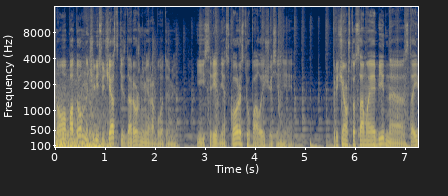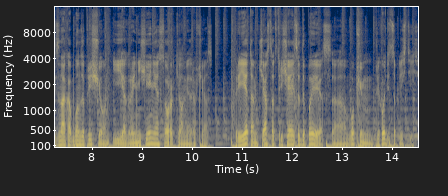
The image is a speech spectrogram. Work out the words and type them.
Но потом начались участки с дорожными работами, и средняя скорость упала еще сильнее. Причем, что самое обидное, стоит знак «Обгон запрещен» и ограничение 40 км в час. При этом часто встречается ДПС, а, в общем, приходится плестись.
